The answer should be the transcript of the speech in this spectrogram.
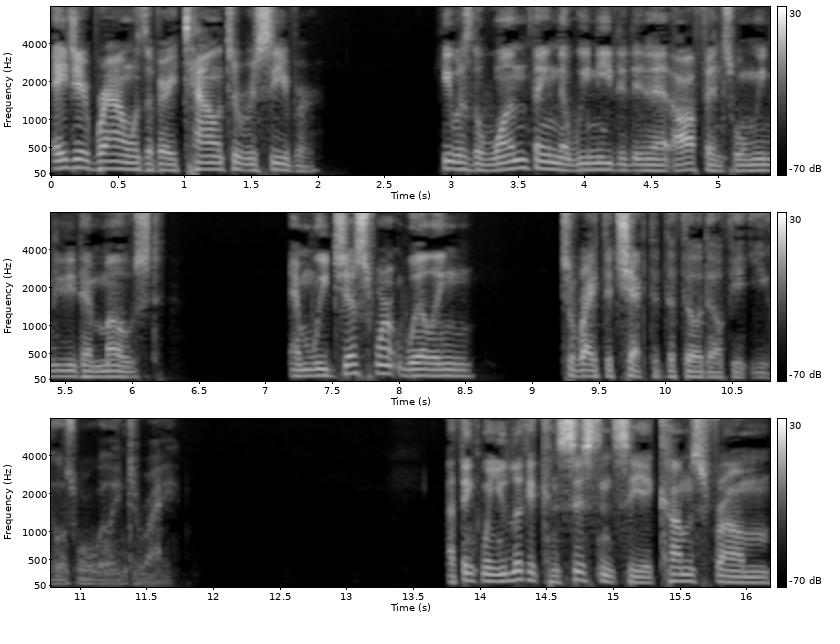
AJ Brown was a very talented receiver. He was the one thing that we needed in that offense when we needed him most. And we just weren't willing to write the check that the Philadelphia Eagles were willing to write. I think when you look at consistency, it comes from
